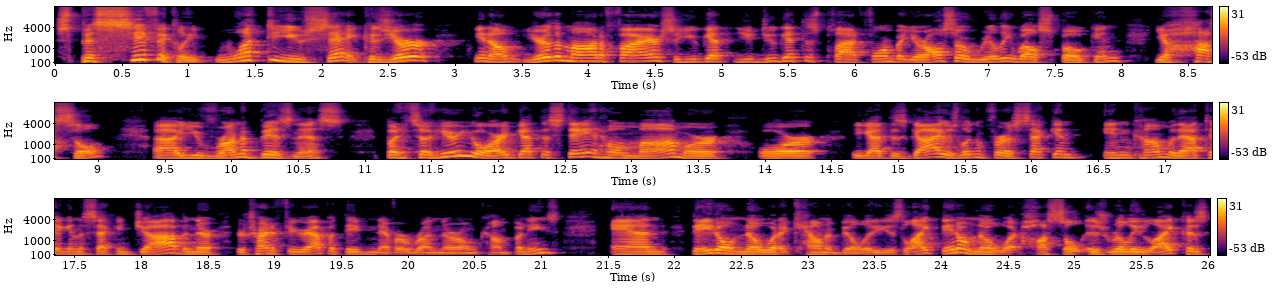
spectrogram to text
specifically, what do you say? Because you're, you know, you're the modifier, so you get you do get this platform, but you're also really well spoken. You hustle. Uh, you've run a business, but so here you are. You've got the stay at home mom, or or you got this guy who's looking for a second income without taking a second job and they're they're trying to figure out but they've never run their own companies and they don't know what accountability is like. They don't know what hustle is really like cuz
